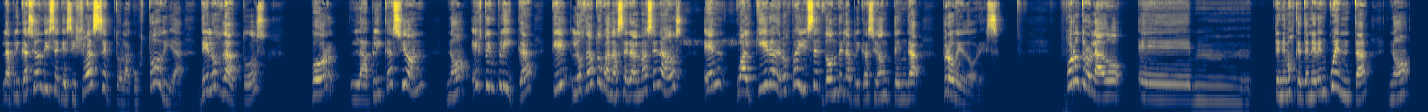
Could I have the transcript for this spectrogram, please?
la aplicación dice que si yo acepto la custodia de los datos por la aplicación, ¿no? Esto implica que los datos van a ser almacenados en cualquiera de los países donde la aplicación tenga proveedores. Por otro lado, eh, mm, tenemos que tener en cuenta ¿no?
